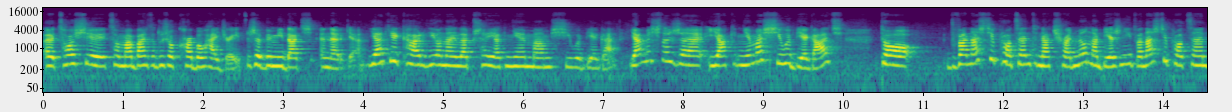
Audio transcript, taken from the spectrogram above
e, coś e, co ma bardzo dużo carbohydrate, żeby mi dać energię. Jakie cardio najlepsze jak nie mam siły biegać? Ja myślę, że jak nie masz siły biegać, to 12% na treadmill, na bieżni, 12%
